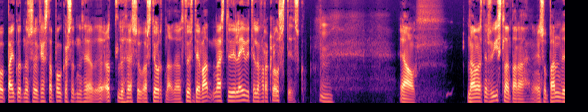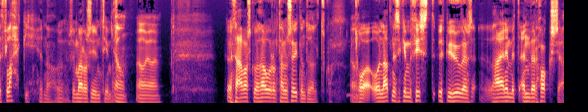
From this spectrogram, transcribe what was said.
bækurnar svo í fyrsta bókarsöfnu þegar öllu þessu var stjórnað það þurfti að næstuði leifi til að fara klóstið sko. mm, já. Nánast eins og Ísland bara eins og bann við flakki hérna, sem var á síðum tíma já, já, já, já. Það var sko, þá voru hann tala um 17. öld sko. Og, og nafnið sem kemur fyrst upp í hugan það er einmitt Enver Hoxha.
